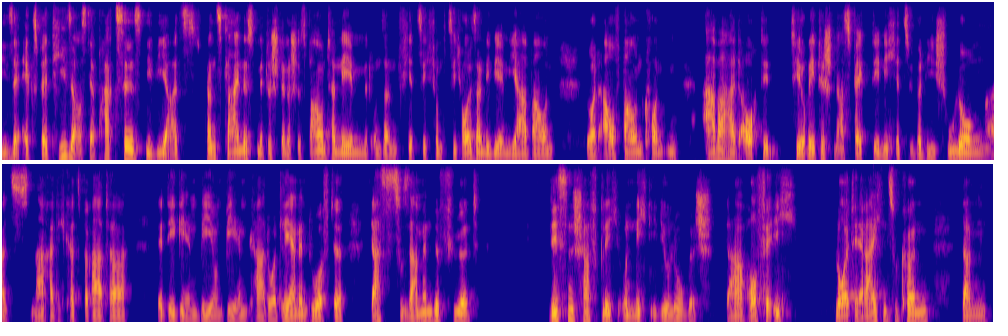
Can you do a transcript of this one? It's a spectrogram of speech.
diese Expertise aus der Praxis, die wir als ganz kleines mittelständisches Bauunternehmen mit unseren 40, 50 Häusern, die wir im Jahr bauen, dort aufbauen konnten, aber halt auch den theoretischen Aspekt, den ich jetzt über die Schulung als Nachhaltigkeitsberater der DGNB und BMK dort lernen durfte, das zusammengeführt, wissenschaftlich und nicht ideologisch. Da hoffe ich, Leute erreichen zu können, dann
